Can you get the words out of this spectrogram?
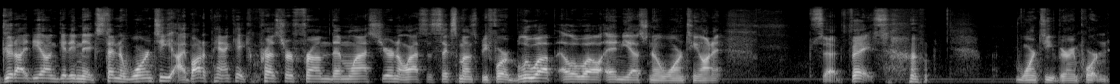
Good idea on getting the extended warranty. I bought a pancake compressor from them last year and it lasted six months before it blew up. LOL, and yes, no warranty on it. Sad face. warranty, very important.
